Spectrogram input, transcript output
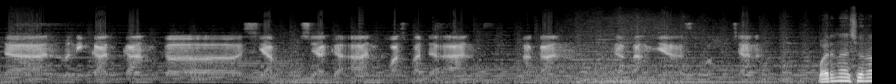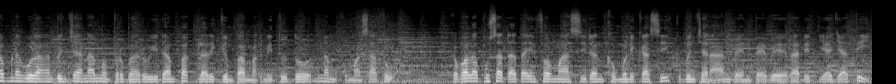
dan meningkatkan kesiapsiagaan, kewaspadaan akan datangnya sebuah bencana. Badan Nasional Penanggulangan Bencana memperbarui dampak dari gempa magnitudo 6,1. Kepala Pusat Data Informasi dan Komunikasi Kebencanaan BNPB Raditya Jati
